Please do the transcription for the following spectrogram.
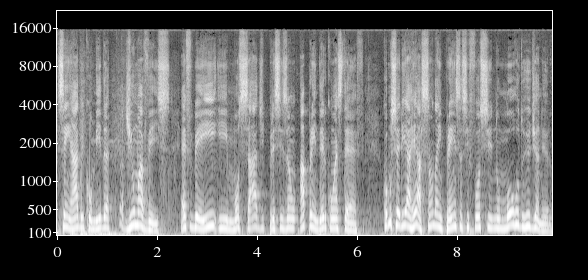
sem água e comida de uma vez. FBI e Mossad precisam aprender com o STF. Como seria a reação da imprensa se fosse no Morro do Rio de Janeiro?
